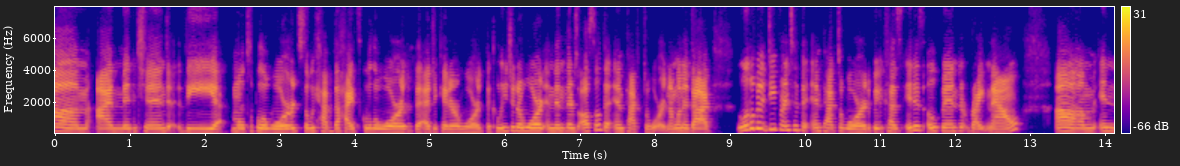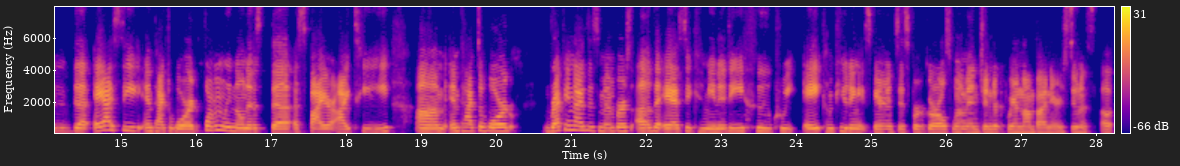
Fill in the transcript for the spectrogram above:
Um, I mentioned the multiple awards. So we have the high school award, the educator award, the collegiate award, and then there's also the impact award. And I'm going to dive a little bit deeper into the impact award because it is open right now. Um, in the AIC Impact Award, formerly known as the AspireIT um, Impact Award, recognizes members of the AIC community who create computing experiences for girls, women, genderqueer, non-binary students uh,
